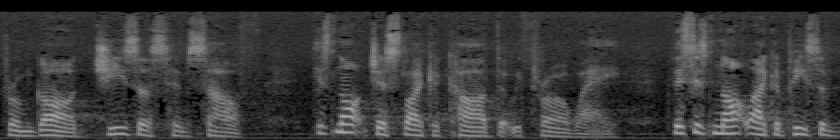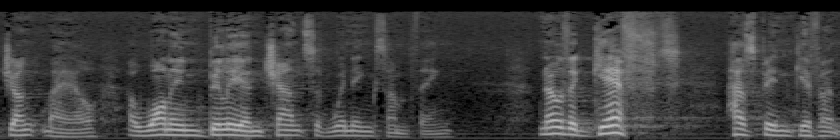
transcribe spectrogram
from God, Jesus Himself, is not just like a card that we throw away. This is not like a piece of junk mail, a one in billion chance of winning something. No, the gift has been given.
